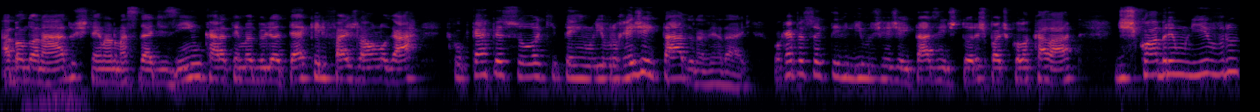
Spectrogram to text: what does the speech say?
abandonados, tem lá numa cidadezinha, um cara tem uma biblioteca, ele faz lá um lugar qualquer pessoa que tem um livro rejeitado, na verdade, qualquer pessoa que teve livros rejeitados em editoras pode colocar lá, descobre um livro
